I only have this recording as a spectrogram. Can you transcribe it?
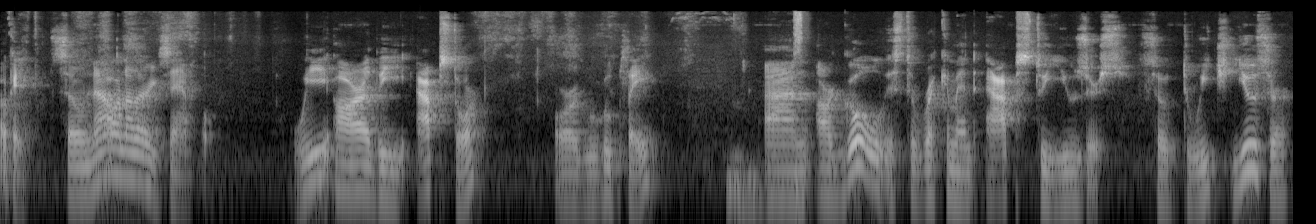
Okay, so now another example. We are the App Store or Google Play, and our goal is to recommend apps to users. So to each user,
